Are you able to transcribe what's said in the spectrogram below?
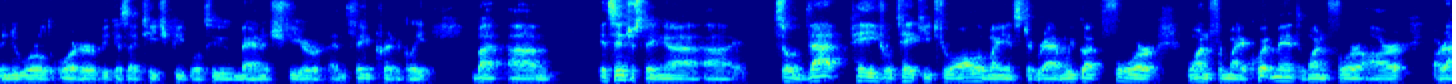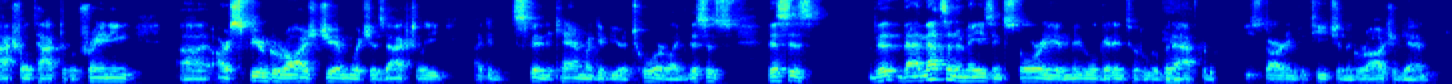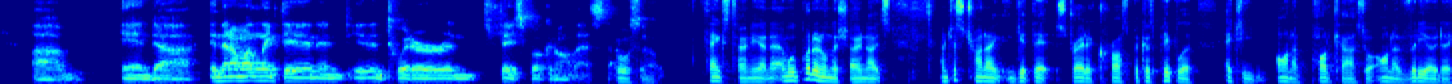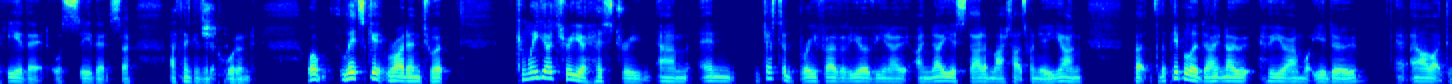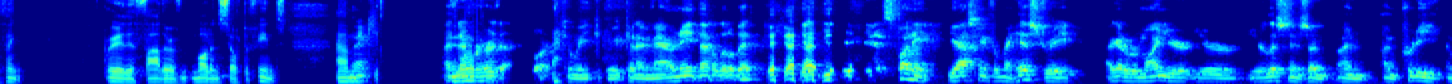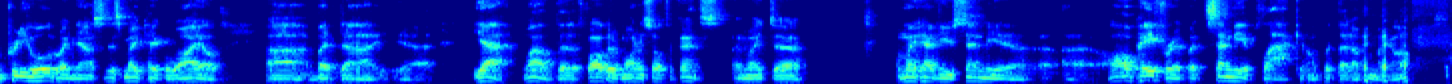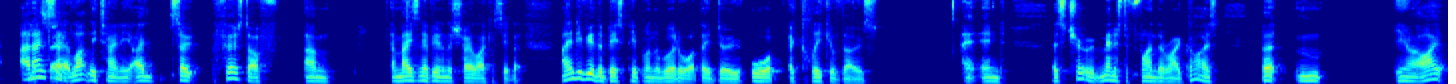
the New World Order because I teach people to manage fear and think critically. But um, it's interesting. Uh, uh so that page will take you to all of my Instagram. We've got four: one for my equipment, one for our our actual tactical training, uh, our Spear Garage Gym, which is actually I could spin the camera, give you a tour. Like this is this is that, and that's an amazing story, and maybe we'll get into it a little bit yeah. after starting to teach in the garage again. Um, and uh, and then I'm on LinkedIn and, and Twitter and Facebook and all that stuff. Awesome. Thanks, Tony. And, and we'll put it on the show notes. I'm just trying to get that straight across because people are actually on a podcast or on a video to hear that or see that. So I think it's sure. important. Well, let's get right into it. Can we go through your history um, and just a brief overview of, you know, I know you started martial arts when you're young, but for the people that don't know who you are and what you do, and I like to think really the father of modern self defense. Um, Thank you. I never welcome. heard that. Can we, can we, can I marinate that a little bit? it, it's funny. You asked me for my history. I got to remind your your your listeners. I'm I'm I'm pretty I'm pretty old right now, so this might take a while. Uh, but uh, yeah, yeah. Wow, the father of modern self defense. I might uh, I might have you send me a, a, a. I'll pay for it, but send me a plaque and I'll put that up in my office. I don't say it lightly, Tony. I so first off, um, amazing having you on the show, like I said, but I interview the best people in the world at what they do, or a clique of those. And, and it's true, we've managed to find the right guys. But you know, I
